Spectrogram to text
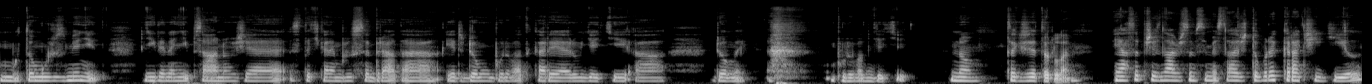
mu to můžu změnit. Nikde není psáno, že se teďka nemůžu sebrat a jet domů budovat kariéru, děti a domy. budovat děti. No, takže tohle. Já se přiznám, že jsem si myslela, že to bude kratší díl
